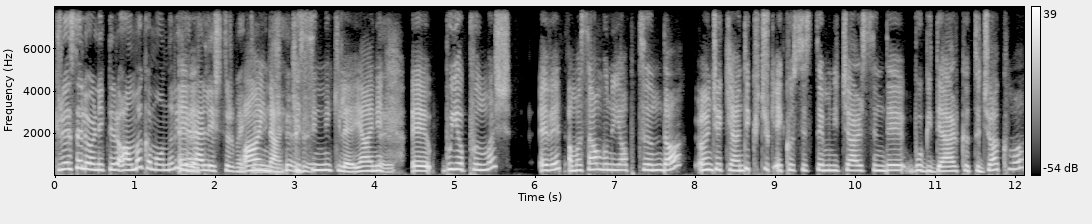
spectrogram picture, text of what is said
küresel örnekleri almak ama onları evet, yerelleştirmek. Aynen kesinlikle yani evet. e, bu yapılmış evet ama sen bunu yaptığında önce kendi küçük ekosistemin içerisinde bu bir değer katacak mı?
